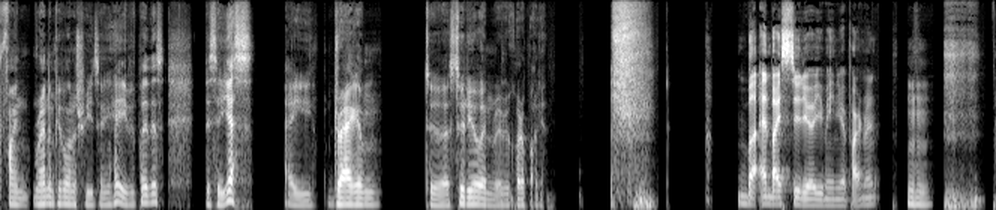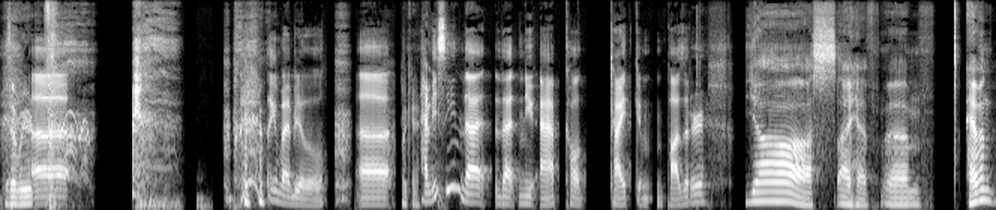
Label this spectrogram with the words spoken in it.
find random people on the street saying, "Hey, have you played this?" They say yes. I drag him to a studio and we record a podcast. but and by studio you mean your apartment? Mm-hmm. Is that weird? Uh, I think it might be a little. Uh, okay. have you seen that that new app called Kite Compositor? Yes, I have. Um, I haven't.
